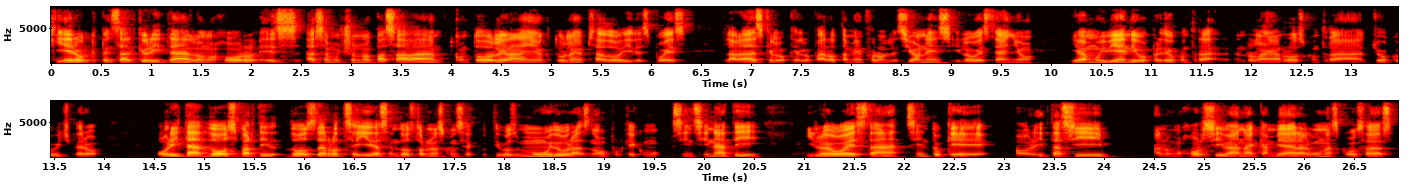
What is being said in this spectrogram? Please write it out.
quiero pensar que ahorita a lo mejor es hace mucho no pasaba con todo el gran año que tuvo el año pasado y después la verdad es que lo que lo paró también fueron lesiones y luego este año iba muy bien, digo, perdió contra Roland Garros contra Djokovic, pero ahorita dos partidos, dos derrotas seguidas en dos torneos consecutivos muy duras, ¿no? Porque como Cincinnati y luego esta, siento que ahorita sí, a lo mejor sí van a cambiar algunas cosas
